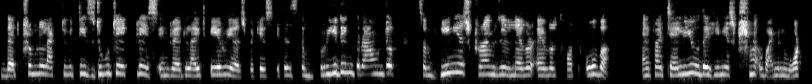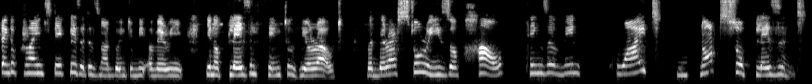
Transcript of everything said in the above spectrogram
that criminal activities do take place in red light areas because it is the breeding ground of some heinous crimes we've never ever thought over. And if I tell you the heinous crime, I mean, what kind of crimes take place, it is not going to be a very, you know, pleasant thing to hear out. But there are stories of how things have been quite not so pleasant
